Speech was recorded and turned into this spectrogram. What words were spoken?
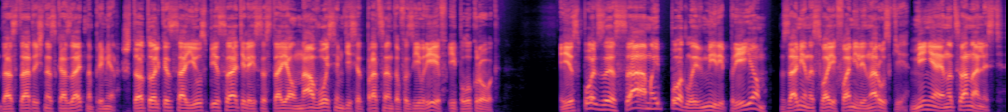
Достаточно сказать, например, что только Союз писателей состоял на 80% из евреев и полукровок. Используя самый подлый в мире прием замены своих фамилий на русские, меняя национальность,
